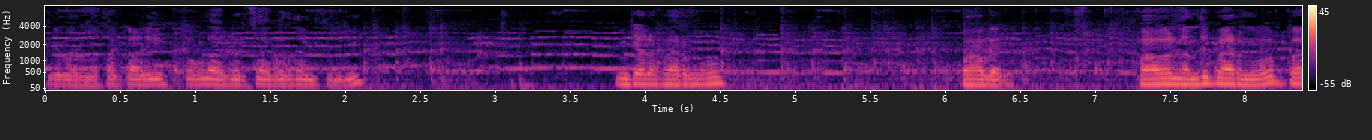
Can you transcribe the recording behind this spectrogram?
இது பாருங்க. தக்காளி எவ்வளோ பெருசாக வருதுன்னு சொல்லி. இங்கே பாருங்க. பாவல். பாவல் வந்து பாருங்க இப்போ.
